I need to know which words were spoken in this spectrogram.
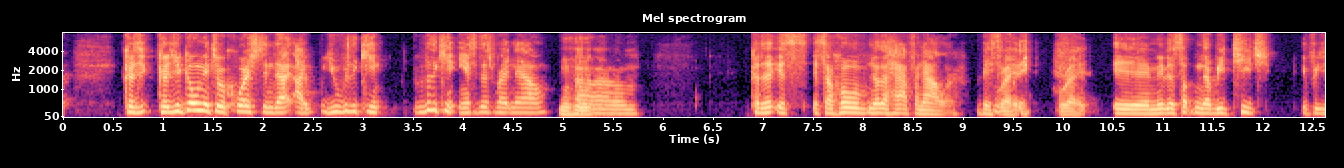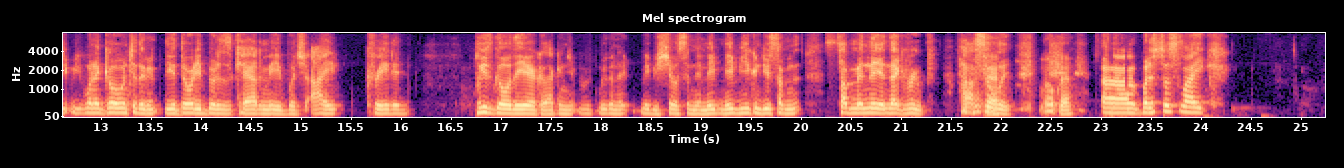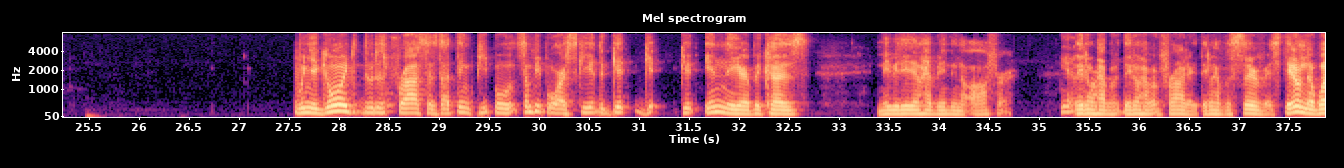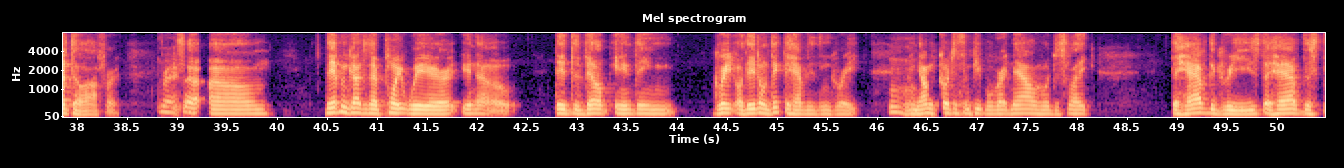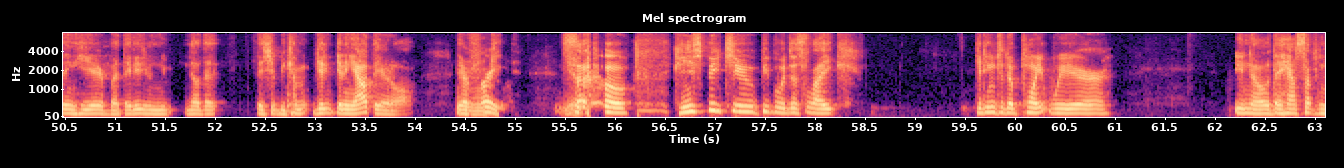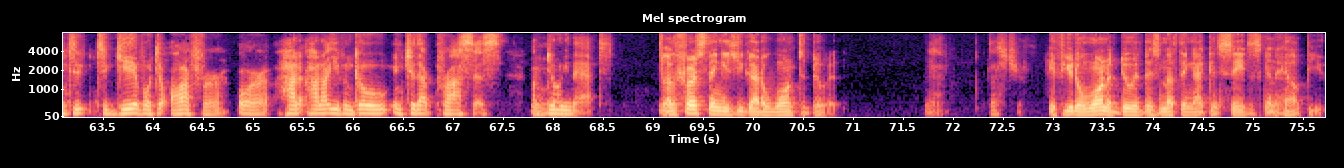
because because you're going into a question that I you really can't really can't answer this right now. Mm-hmm. Um, because it's it's a whole another half an hour basically. Right. Right. And maybe it's something that we teach if we, we want to go into the, the Authority Builders Academy, which I created. Please go there because I can. We're gonna maybe show something. Maybe maybe you can do something something in there in that group possibly. Okay. okay. Uh, but it's just like when you're going through this process, I think people, some people are scared to get get get in there because maybe they don't have anything to offer. Yeah. They don't have a they don't have a product, they don't have a service, they don't know what to offer. Right. So um they haven't got to that point where you know they develop anything great or they don't think they have anything great. Mm-hmm. I mean, I'm coaching some people right now who are just like they have degrees, they have this thing here, but they didn't even know that they should be coming getting, getting out there at all. They're mm-hmm. afraid. Yeah. So can you speak to people just like getting to the point where you know they have something to, to give or to offer or how to, how to even go into that process of mm-hmm. doing that well, the first thing is you got to want to do it yeah that's true if you don't want to do it there's nothing i can say that's going to help you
